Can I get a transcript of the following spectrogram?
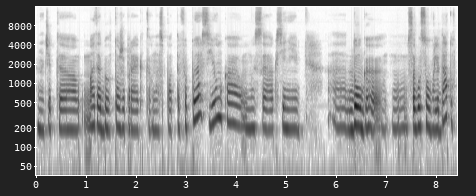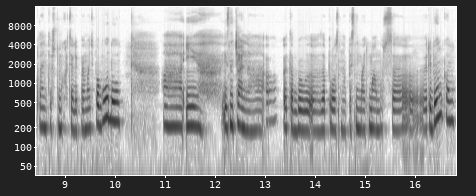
Значит, э, это был тоже проект у нас под ТФП, съемка. Мы с э, Ксенией э, долго согласовывали дату в плане того, что мы хотели поймать погоду. А, и изначально это был запрос на поснимать маму с ребенком.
